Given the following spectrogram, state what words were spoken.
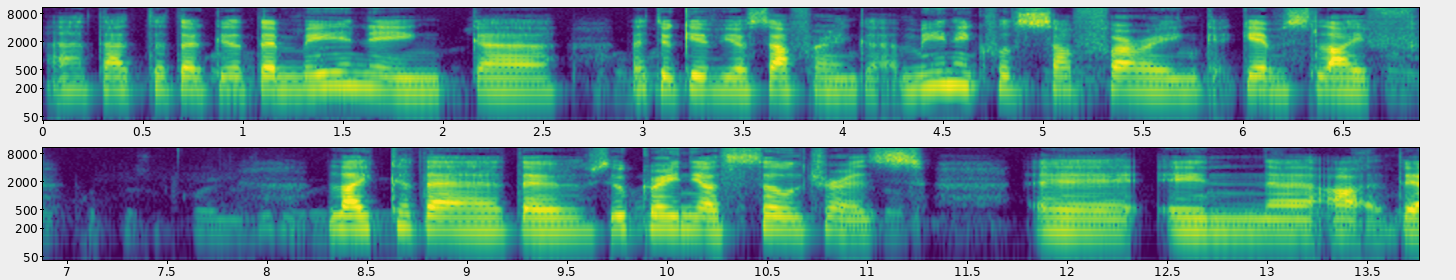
Uh, that the the meaning uh, that you give your suffering, uh, meaningful suffering gives life. Like the the Ukrainian soldiers uh, in uh, uh, the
